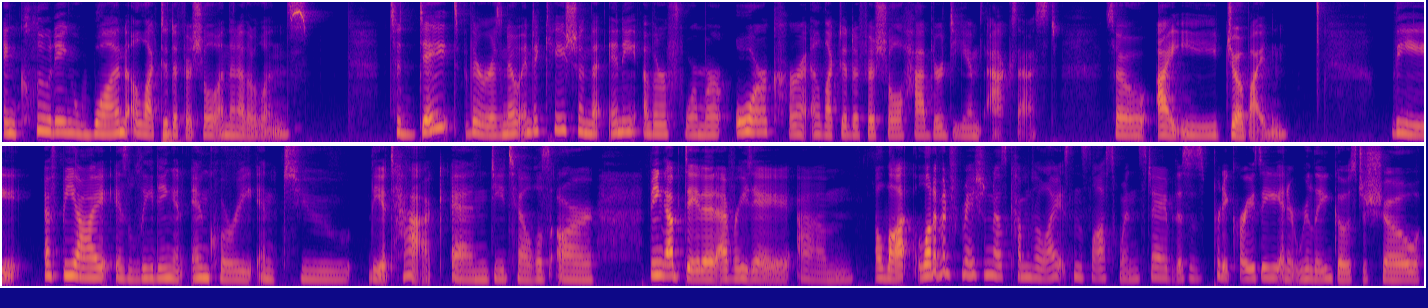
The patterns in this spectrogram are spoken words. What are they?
including one elected official in the Netherlands. To date, there is no indication that any other former or current elected official had their DMs accessed, so, i.e., Joe Biden. The FBI is leading an inquiry into the attack, and details are being updated every day. Um, a lot, a lot of information has come to light since last Wednesday, but this is pretty crazy, and it really goes to show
